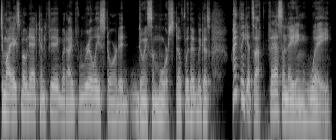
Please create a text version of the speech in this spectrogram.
to my xmonad config but I've really started doing some more stuff with it because I think it's a fascinating way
